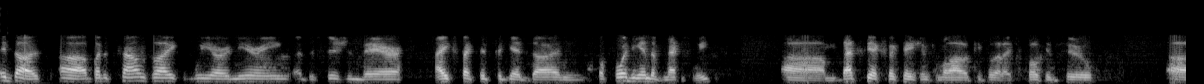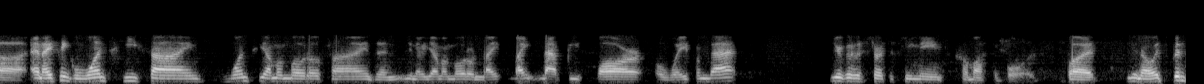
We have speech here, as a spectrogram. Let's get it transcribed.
it does. Uh, but it sounds like we are nearing a decision there. I expect it to get done before the end of next week. Um, that's the expectation from a lot of people that I've spoken to. Uh, and I think once he signs, once Yamamoto signs, and you know Yamamoto might might not be far away from that, you're going to start to see names come off the board. But you know it's been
